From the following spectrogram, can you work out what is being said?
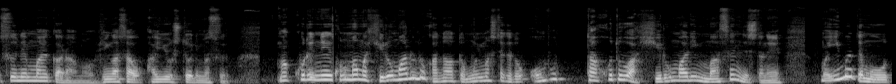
数年前からあの日傘を愛用しております。まあこれね、このまま広まるのかなと思いましたけど、思ったほどは広まりませんでしたね。まあ今でも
